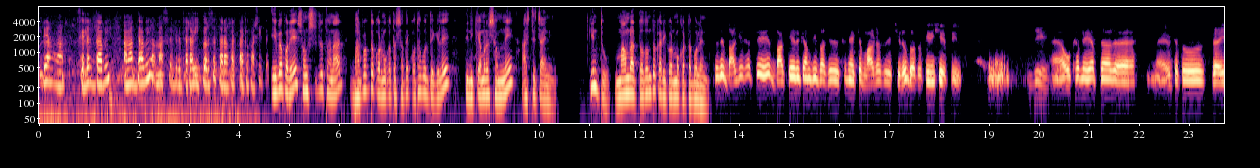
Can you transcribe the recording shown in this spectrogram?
করে আমার ছেলের দাবি আমার দাবি আমার ছেলেকে যারা ই করেছে তারা তাকে ফাঁসি চাই। এ ব্যাপারে সংশ্লিষ্ট থানার ভারপ্রাপ্ত কর্মকর্তার সাথে কথা বলতে গেলে তিনি ক্যামেরার সামনে আসতে চায়নি। কিন্তু মামলার তদন্তকারী কর্মকর্তা বলেন বাগেরহাটে বাকের কান্দি বাজার ওখানে একটা মার্ডার হয়েছিল গত তিরিশে এপ্রিল। জি। আহ, ওখানে আপনার আহ, ওটা তো প্রায়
